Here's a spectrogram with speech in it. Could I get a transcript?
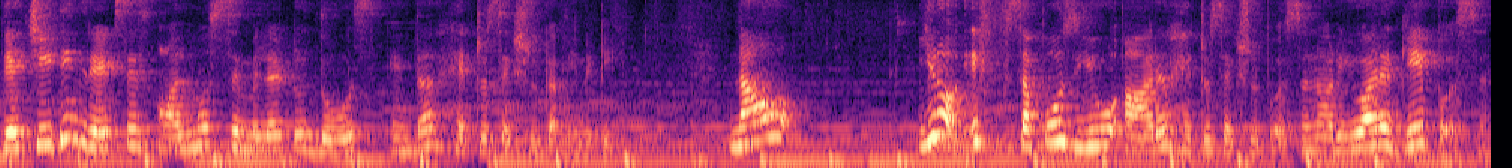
Their cheating rates is almost similar to those in the heterosexual community. Now, you know, if suppose you are a heterosexual person or you are a gay person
